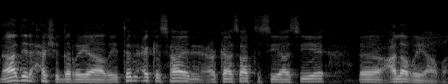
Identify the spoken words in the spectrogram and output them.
نادي الحشد الرياضي تنعكس هاي الانعكاسات السياسية آه، على الرياضة.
